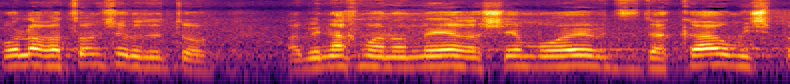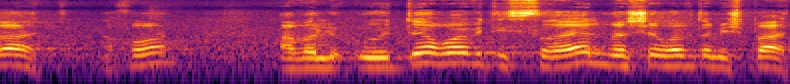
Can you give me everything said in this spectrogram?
כל הרצון שלו זה טוב. רבי נחמן אומר, השם אוהב צדקה ומשפט, נכון? אבל הוא יותר אוהב את ישראל מאשר אוהב את המשפט.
